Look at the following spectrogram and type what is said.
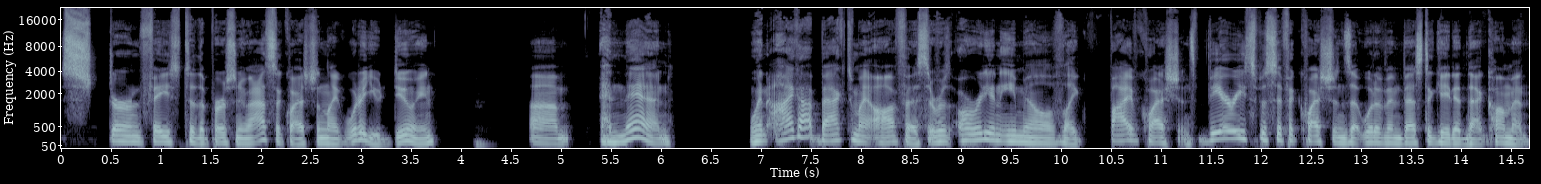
stern face to the person who asked the question, like, "What are you doing?" Um, and then when I got back to my office, there was already an email of like five questions, very specific questions that would have investigated that comment.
